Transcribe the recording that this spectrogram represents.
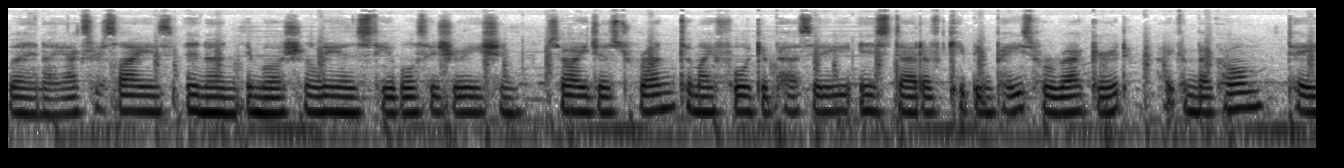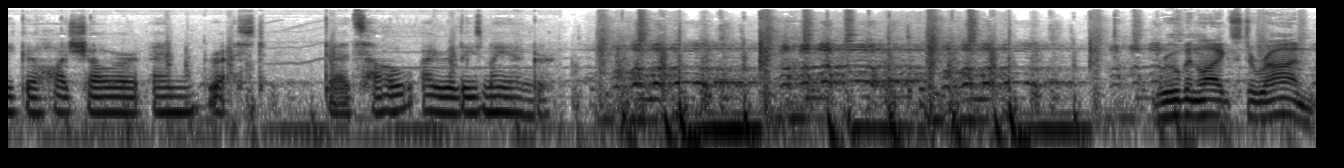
when I exercise in an emotionally unstable situation. So I just run to my full capacity instead of keeping pace for record. I come back home, take a hot shower and rest. That's how I release my anger. Ruben likes to run.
